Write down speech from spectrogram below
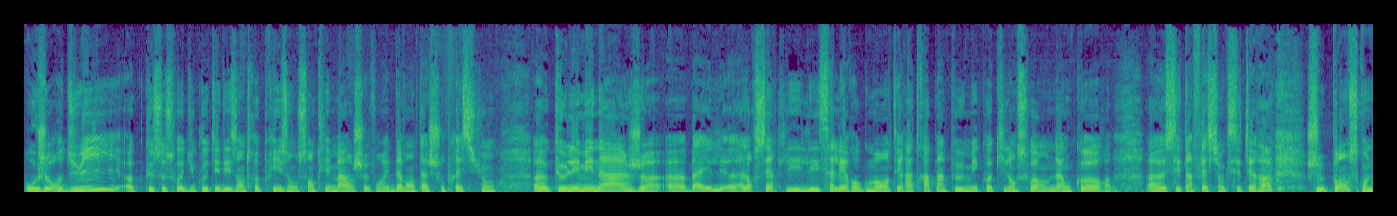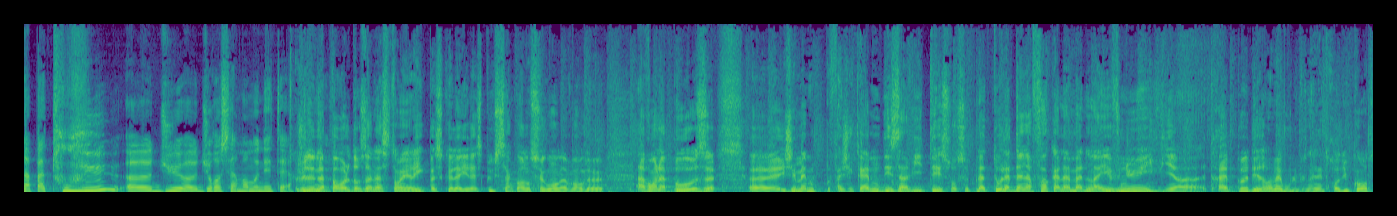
Aujourd'hui, euh, que ce soit du côté des entreprises, on sent que les marges vont être davantage sous pression euh, que les ménages. Euh, bah, alors certes, les, salaires augmentent et rattrapent un peu, mais quoi qu'il en soit, on a encore euh, cette inflation, etc. Je pense qu'on n'a pas tout vu du, du resserrement monétaire. Je vous donne la parole dans un instant, Eric, parce que là, il reste plus que 50 secondes avant, de, avant la pause. j'ai même, enfin, j'ai quand même des invités sur ce plateau. La dernière fois qu'Alain Madelin est venu, il vient très peu désormais, vous vous en êtes rendu compte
